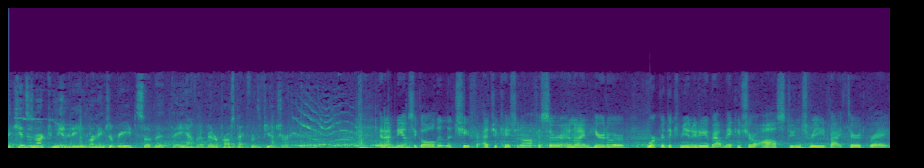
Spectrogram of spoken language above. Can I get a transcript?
the kids in our community learning to read so that they have a better prospect for the future. And I'm Nancy Golden, the Chief Education Officer, and I'm here to work with the community about making sure all students read by third grade.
